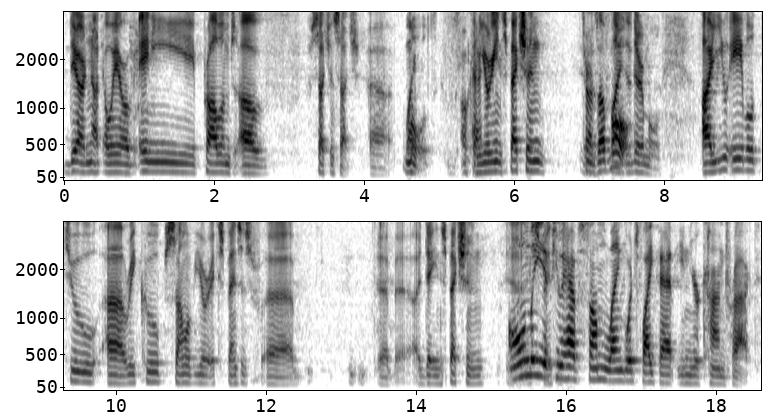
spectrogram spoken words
they are not aware of any problems of such and such, uh, mold. Okay. And your inspection. uh, Turns up mold. there are mold. Are you able to uh, recoup some of your expenses, uh, uh, the inspection? uh, Only if you have some language like that in your contract.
